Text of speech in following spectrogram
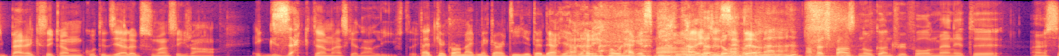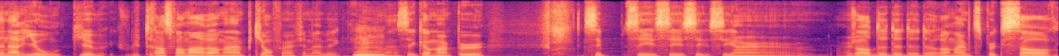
il paraît que c'est comme côté dialogue, souvent, c'est genre exactement ce qu'il y a dans le livre. Peut-être que Cormac McCarthy était derrière leur épaule à respirer ah, En fait, je pense que No Country for Old Men était un scénario qui a voulu transformer en roman puis qui ont fait un film avec. Mm. C'est comme un peu. C'est un, un, genre de, de, de, roman un petit peu qui sort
